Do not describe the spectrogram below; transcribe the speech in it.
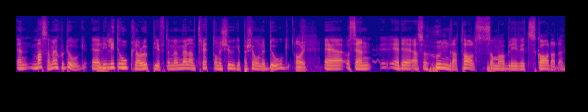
en massa människor dog. Mm. Det är mm. lite oklara uppgifter, men mellan 30 13 och 20 personer dog. Eh, och sen är det alltså hundratals mm. som har blivit skadade.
